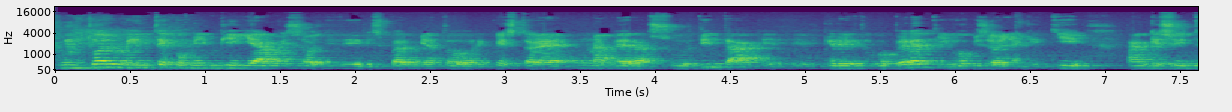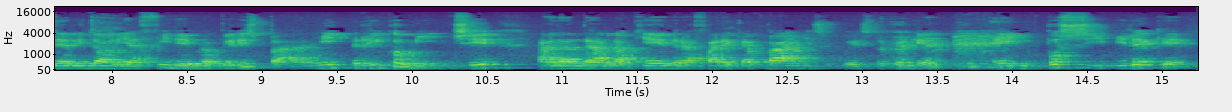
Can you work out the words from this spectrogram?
puntualmente come impieghiamo i soldi dei risparmiatori. Questa è una vera assurdità che il credito cooperativo bisogna che chi anche sui territori affida i propri risparmi ricominci ad andarlo a chiedere, a fare campagne su questo, perché è impossibile che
